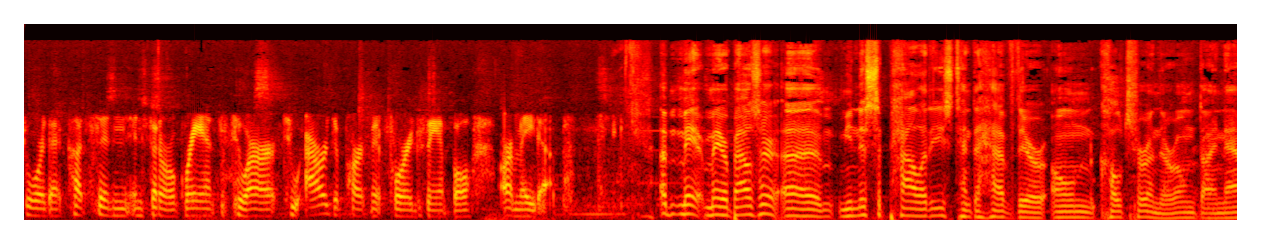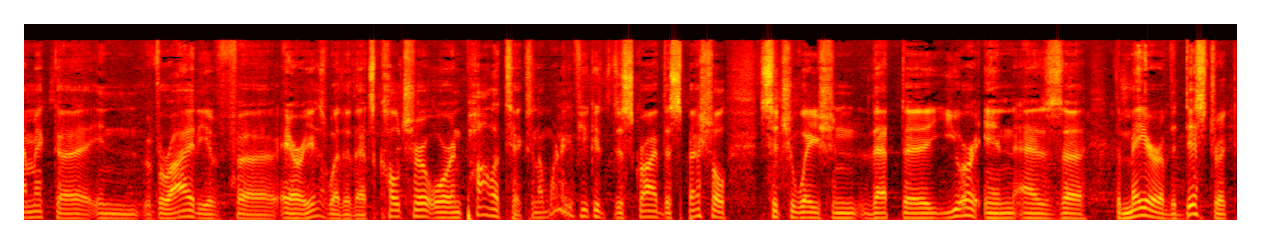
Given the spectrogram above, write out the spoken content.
sure that cuts in, in federal grants to our to our department, for example, are made up. Uh, Mayor, Mayor, Bowser, uh, municipalities tend to have their own culture and their own dynamic uh, in a variety of uh, areas, whether that's culture or in politics. And I'm wondering if you could describe the special situation that uh, you're in as uh, the mayor of the district.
